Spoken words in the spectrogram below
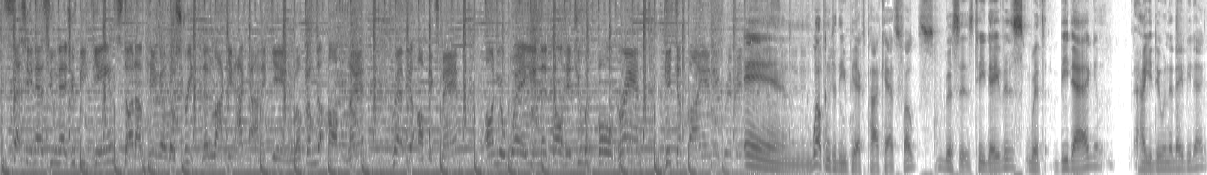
obsession as soon as you begin. Start out king of the street, then lock in iconic in. Welcome to Upland. Grab your Opix, man. On your way in the door, hit you with four grand. Get to buying and gripping. And welcome to the UPX podcast, folks. This is T Davis with B Dag. How you doing today, B Dag?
